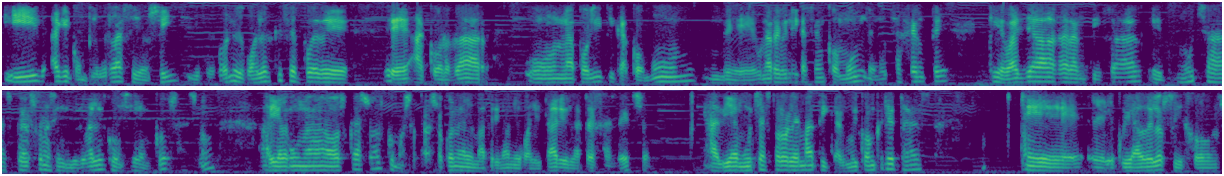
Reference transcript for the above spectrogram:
y hay que cumplirla sí o sí. Y dice, bueno, igual es que se puede eh, acordar una política común, de una reivindicación común de mucha gente que vaya a garantizar que muchas personas individuales consiguen cosas, ¿no? Hay algunos casos, como se pasó con el matrimonio igualitario y las rejas, de hecho. Había muchas problemáticas muy concretas, eh, el cuidado de los hijos,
